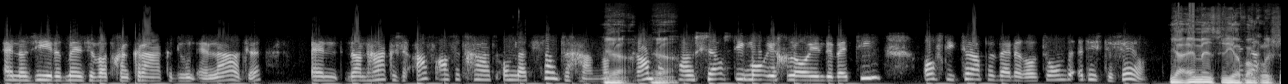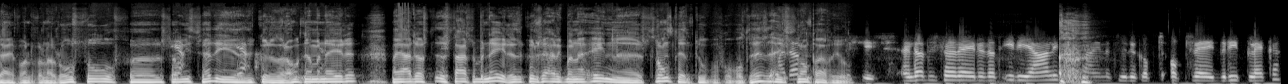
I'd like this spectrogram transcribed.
En dan zie je dat mensen wat gaan kraken doen en laten. En dan haken ze af als het gaat om naar het strand te gaan. Want Ja, het strandopgang, ja. zelfs die mooie glooiende bij 10... of die trappen bij de rotonde, het is te veel. Ja, en mensen die afhankelijk zijn van, van een rolstoel of eh, zoiets, hè, die, Ja. die kunnen er ook naar beneden. Maar ja, dan, staan ze beneden. Dan kunnen ze eigenlijk maar naar één eh, strandtent toe bijvoorbeeld. Hè? Eén strandpaviljoen. Precies. En dat is de reden dat idealiter je natuurlijk op, op twee, drie plekken.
